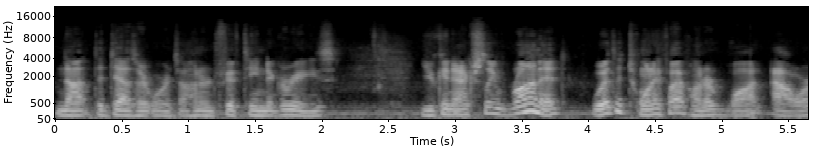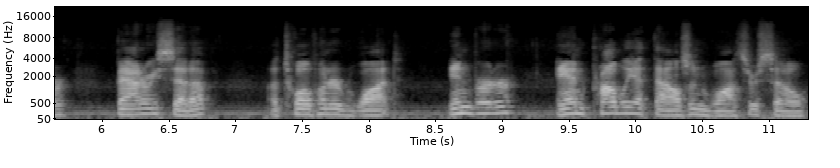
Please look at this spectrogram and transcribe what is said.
not the desert where it's 115 degrees. You can actually run it with a 2500 watt hour battery setup, a 1200 watt inverter, and probably a thousand watts or so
